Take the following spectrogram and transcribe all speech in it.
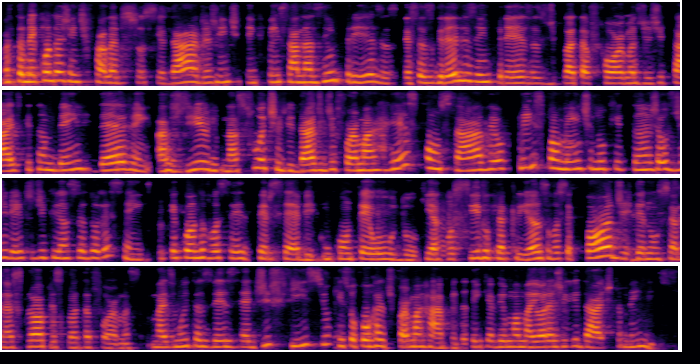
Mas também quando a gente fala de sociedade, a gente tem que pensar nas empresas, essas grandes empresas de plataformas digitais que também devem agir na sua atividade de forma responsável, principalmente no que tange aos direitos de crianças e adolescentes. Porque quando você percebe um conteúdo que é possível para a criança, você pode pode denunciar nas próprias plataformas, mas muitas vezes é difícil que isso ocorra de forma rápida. Tem que haver uma maior agilidade também nisso.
